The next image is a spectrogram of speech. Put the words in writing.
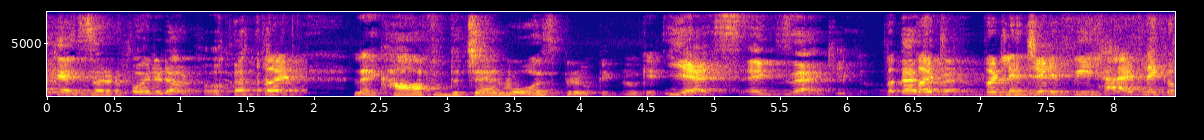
okay, I just wanted to point it out for. But Like half of the chair was broken. Okay. yes, exactly. But That's but, better. but legit, if we had like a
